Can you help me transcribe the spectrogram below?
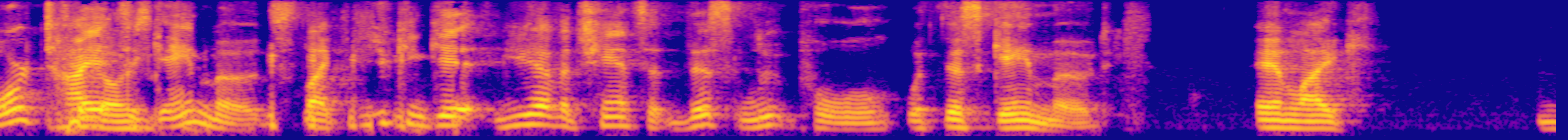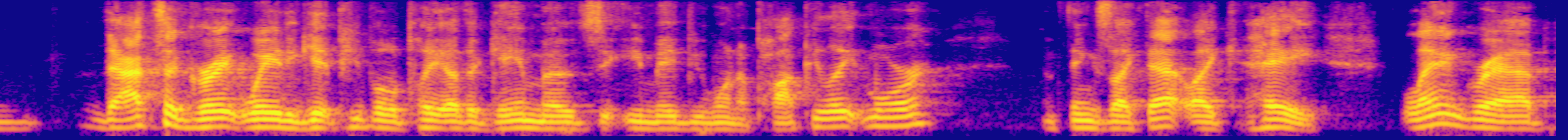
Or tie it to game modes. Like you can get you have a chance at this loot pool with this game mode. And like that's a great way to get people to play other game modes that you maybe want to populate more and things like that. Like, hey, land grab,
